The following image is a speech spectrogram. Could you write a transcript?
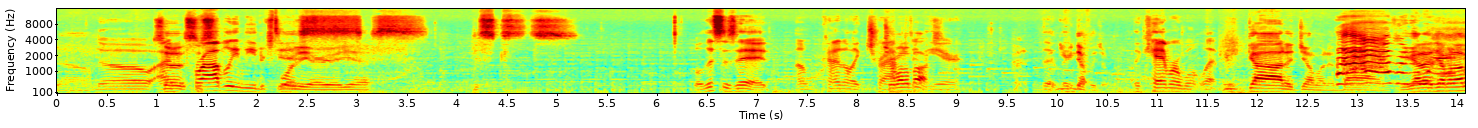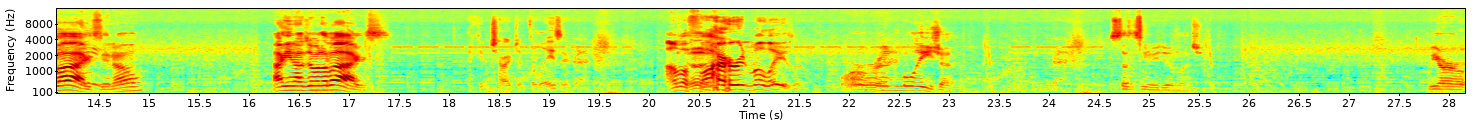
No. No, So- I probably need to explore the area, yeah. discs. Discs. Well, this is it. I'm kind of like trapped on a in box. here. The, You the, can definitely jump. on the camera won't let it. You me. gotta jump on a box. Ah, you gotta jump on a box. You know. How can you not jump on a box? I can charge up the laser. I'm a Good. fire in my laser. Or in Malaysia. This doesn't seem to be doing much. We are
